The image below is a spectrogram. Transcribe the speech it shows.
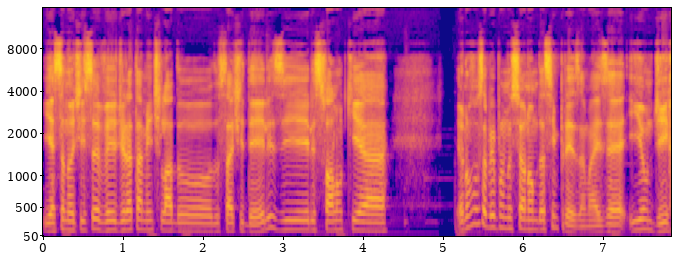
E essa notícia veio diretamente lá do, do site deles e eles falam que a. Eu não vou saber pronunciar o nome dessa empresa, mas é Iondir.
